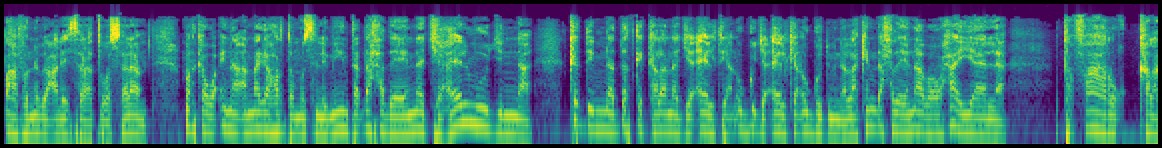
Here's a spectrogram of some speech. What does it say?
dhaafo nabiga caleyhi salaatu wasalaam. Marka waa inaan annaga horta muslimiinta dhexdeenna jeceyl muujinna kadibna dadka kalena jeceylkii aan u gudmina laakiin dhexdeennaba waxaa yaalla tafaaruq kala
